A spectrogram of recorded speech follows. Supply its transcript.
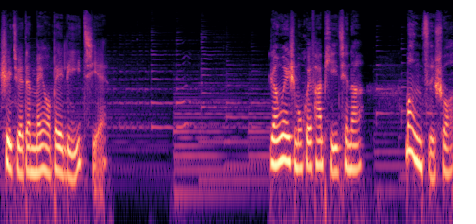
是觉得没有被理解。人为什么会发脾气呢？孟子说：“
